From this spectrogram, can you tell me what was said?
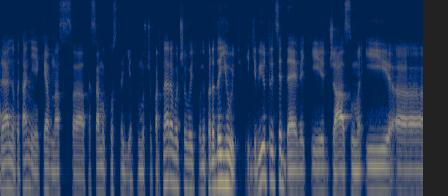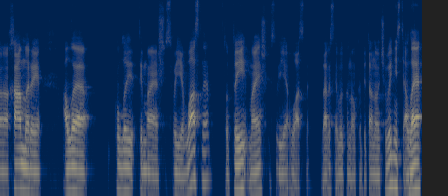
реально питання, яке в нас е, так само постає, тому що партнери, вочевидь, вони передають і GBU-39, і JASM, і е, Хаммери. Але коли ти маєш своє власне, то ти маєш своє власне. Зараз я виконав капітана очевидність, але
